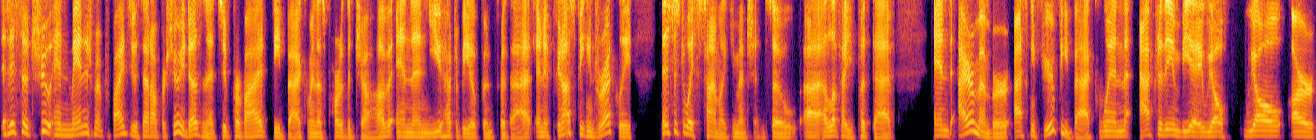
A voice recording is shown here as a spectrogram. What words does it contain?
It is so true. And management provides you with that opportunity, doesn't it? To provide feedback. I mean, that's part of the job. And then you have to be open for that. And if you're not speaking directly, it's just a waste of time, like you mentioned. So uh, I love how you put that. And I remember asking for your feedback when after the MBA, we all we all are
